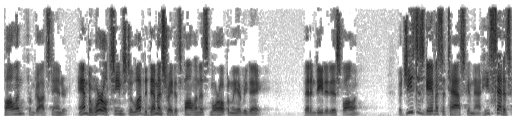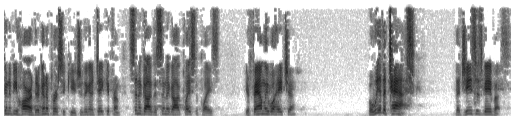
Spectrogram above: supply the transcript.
Fallen from God's standard. And the world seems to love to demonstrate its fallenness more openly every day. That indeed it is fallen. But Jesus gave us a task in that. He said it's going to be hard. They're going to persecute you. They're going to take you from synagogue to synagogue, place to place. Your family will hate you. But we have a task that Jesus gave us.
